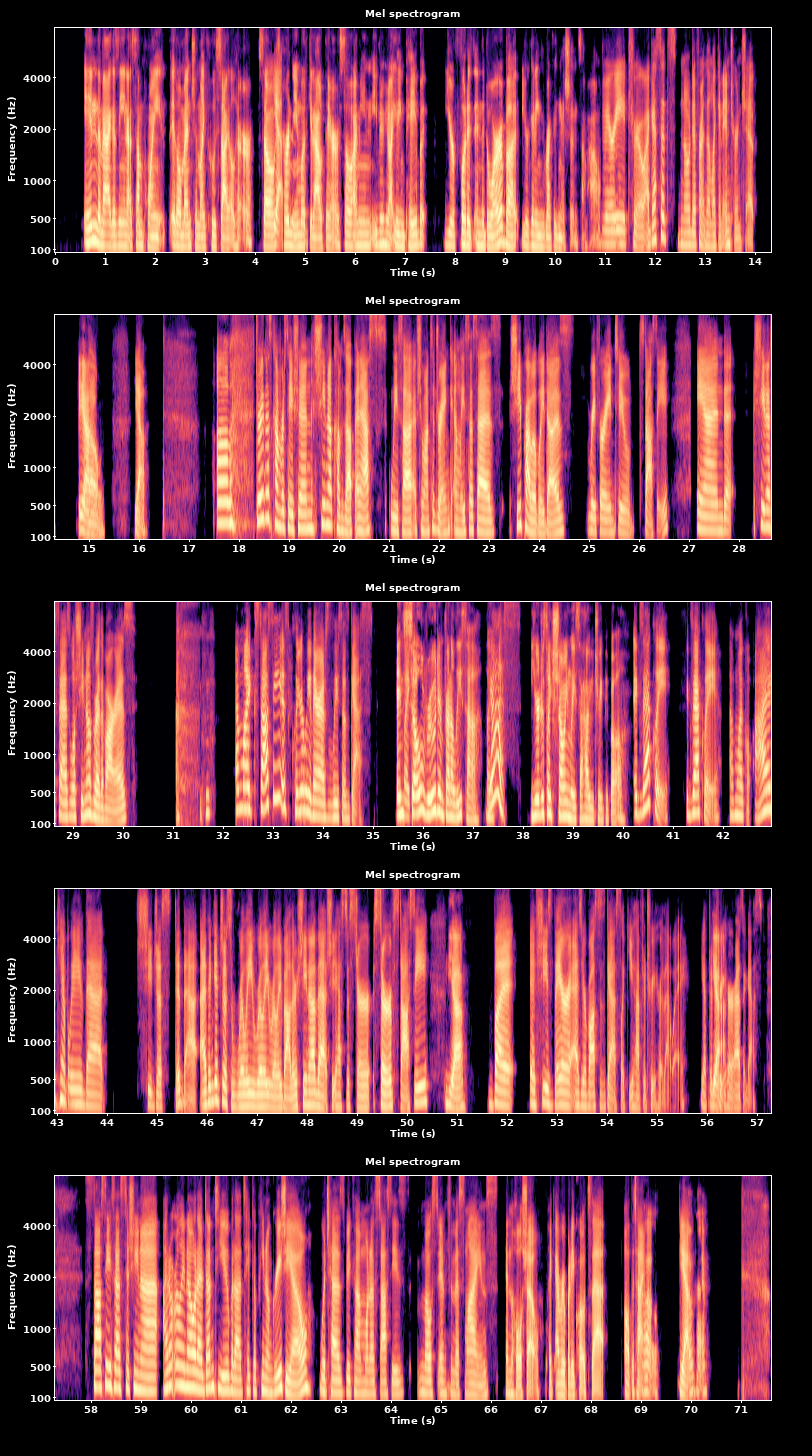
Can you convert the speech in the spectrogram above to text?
in the magazine at some point it'll mention like who styled her. So Yeah. her name would get out there. So I mean, even if you're not getting paid, but your foot is in the door, but you're getting recognition somehow. very true. I guess it's no different than like an internship. Yeah. So, yeah. Um, during this conversation, Scheana comes up and asks Lisa if she wants a drink, and Lisa says she probably does, referring to Stassi. And Scheana says, "Well, she knows where the bar is." I'm like, Stassi is clearly there as Lisa's guest. and like- so rude in front of Lisa. Like yes, you're just like showing Lisa how you treat people. exactly, exactly. I'm like, I can't believe that she just did that. I think it just really, really, really bothers Scheana that she has to stir serve Stassi. Yeah. But if she's there as your boss's guest, like you have to treat her that way. You have to Yeah. treat her as a guest. Stassi says to Scheana, I don't really know what I've done to you, but I'll take a Pinot Grigio, which has become one of Stassi's most infamous lines in the whole show. Like everybody quotes that all the time. Oh, yeah. okay.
